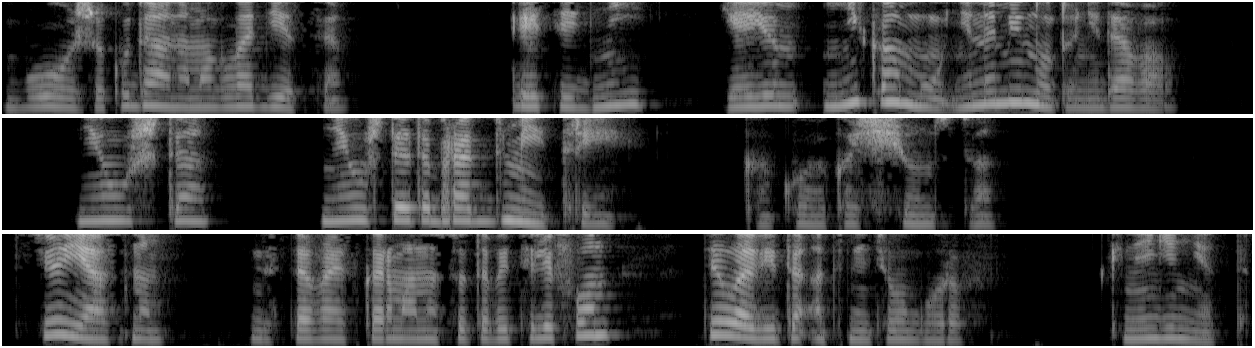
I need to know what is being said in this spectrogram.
Боже, куда она могла деться? Эти дни я ее никому ни на минуту не давал. Неужто... Неужто это брат Дмитрий? Какое кощунство!» «Все ясно», — доставая из кармана сотовый телефон, деловито отметил Гуров. «Книги нет».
